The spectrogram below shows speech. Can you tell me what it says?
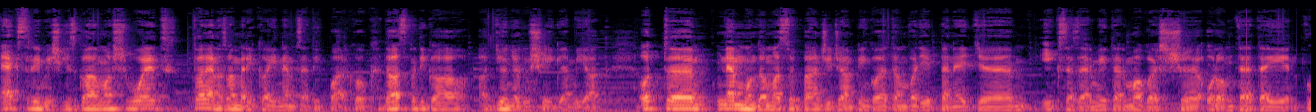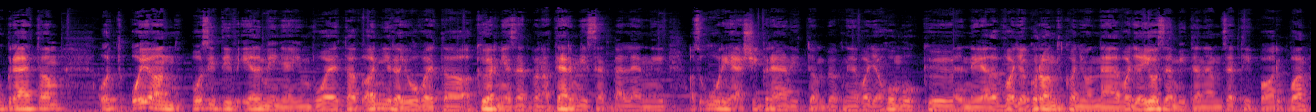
extrém és izgalmas volt, talán az amerikai nemzeti parkok, de az pedig a, a gyönyörűsége miatt. Ott nem mondom azt, hogy bungee jumpingoltam, vagy éppen egy x ezer méter magas orom tetején ugráltam, ott olyan pozitív élményeim voltak, annyira jó volt a, a környezetben, a természetben lenni, az óriási tömböknél, vagy a homokkőnél, vagy a Grand Canyonnál, vagy a Yosemite Nemzeti Parkban.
